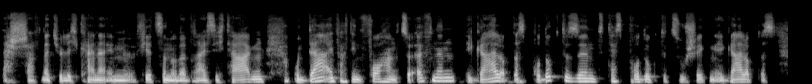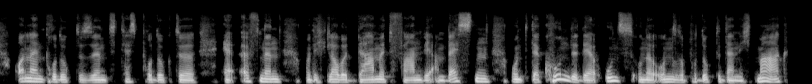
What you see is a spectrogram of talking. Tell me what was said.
Das schafft natürlich keiner in 14 oder 30 Tagen. Und da einfach den Vorhang zu öffnen, egal ob das Produkte sind, Testprodukte zuschicken, egal ob das Online-Produkte sind, Testprodukte eröffnen. Und ich glaube, damit fahren wir am besten. Und der Kunde, der uns oder unsere Produkte dann nicht mag,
